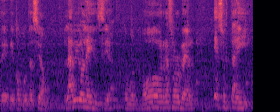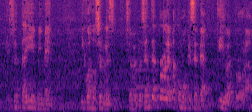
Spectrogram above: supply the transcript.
de, computación, la violencia como modo de resolver, eso está ahí, eso está ahí en mi mente. Y cuando se me, se me presenta el problema, como que se me activa el programa.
